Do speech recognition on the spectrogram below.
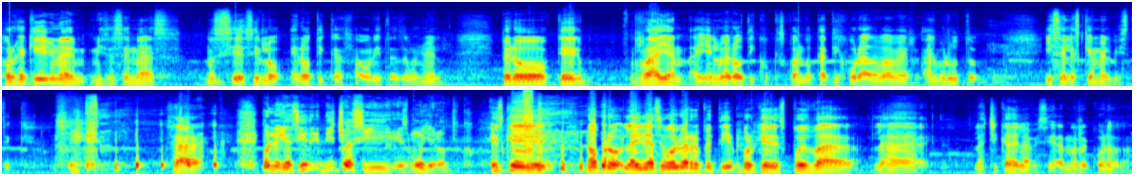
Jorge, aquí hay una de mis escenas, no sé si decirlo eróticas favoritas de Buñuel, pero que rayan ahí en lo erótico, que es cuando Katy Jurado va a ver al bruto y se les quema el bistec. O sea, Bueno, y así, dicho así, es muy erótico. es que, no, pero la idea se vuelve a repetir porque después va la, la chica de la vecindad, no recuerdo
